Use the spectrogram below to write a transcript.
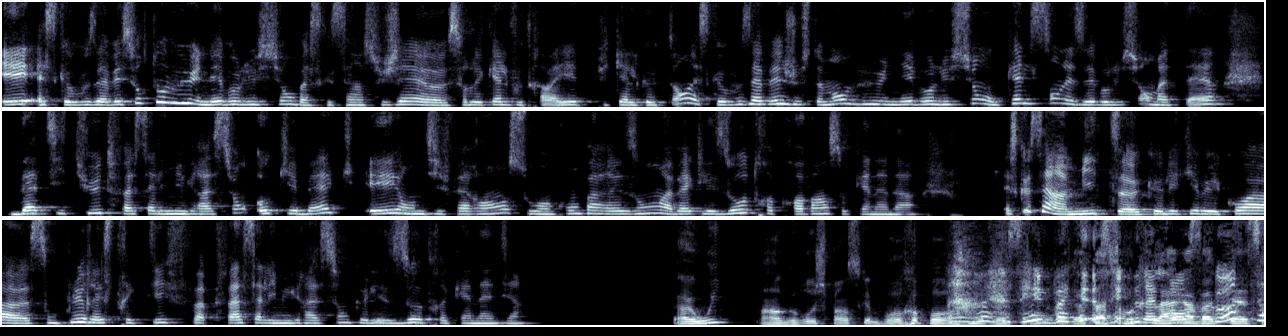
Et est-ce que vous avez surtout vu une évolution, parce que c'est un sujet euh, sur lequel vous travaillez depuis quelque temps, est-ce que vous avez justement vu une évolution ou quelles sont les évolutions en matière d'attitude face à l'immigration au Québec et en différence ou en comparaison avec les autres provinces au Canada. Est-ce que c'est un mythe que les Québécois euh, sont plus restrictifs face à l'immigration que les autres Canadiens? Euh, oui, en gros, je pense que pour, pour c'est une, bonne, une réponse courte.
